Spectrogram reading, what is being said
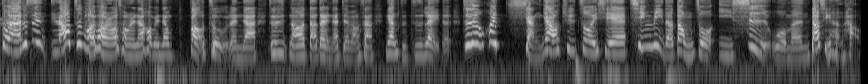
对啊，就是你然后就跑一跑，然后从人家后面这样抱住人家，就是然后搭在人家肩膀上那样子之类的，就是会想要去做一些亲密的动作，以示我们交情很好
